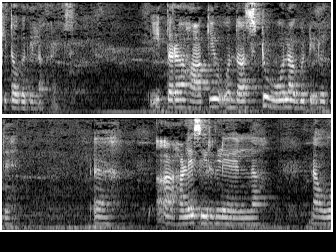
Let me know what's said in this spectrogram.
ಕಿತ್ತೋಗೋದಿಲ್ಲ ಫ್ರೆಂಡ್ಸ್ ಈ ಥರ ಹಾಕಿ ಒಂದು ಅಷ್ಟು ಓಲಾಗ್ಬಿಟ್ಟಿರುತ್ತೆ ಹಳೆ ಸೀರೆಗಳೆಲ್ಲ ನಾವು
